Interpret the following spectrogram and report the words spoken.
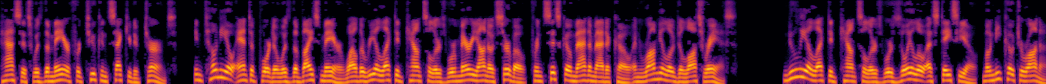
Pasis was the mayor for two consecutive terms. Antonio Antaporta was the vice mayor while the re-elected councilors were Mariano Servo, Francisco Matematico and Romulo de los Reyes. Newly elected councilors were Zoilo Estacio, Monico Tirana,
